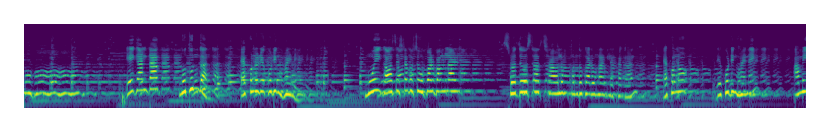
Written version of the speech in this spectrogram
মোহন? এই গানটা নতুন গান। এখনও রেকর্ডিং হয়নি। মই গাওয়ার চেষ্টা করছে উপার বাংলার শ্রদ্ধেয় ওস্তাদ শাহ আলম খন্দকার ওনার লেখা গান। এখনও রেকর্ডিং হয় নাই। আমি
